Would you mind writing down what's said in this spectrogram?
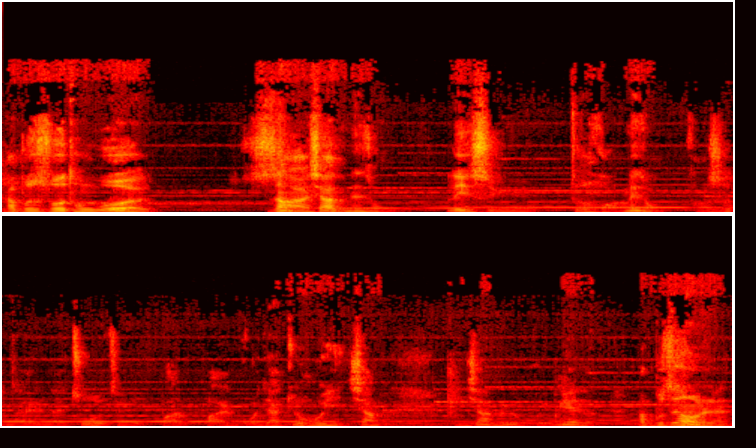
他不是说通过自上而下的那种类似于德皇那种方式来来做这个把把国家最后引向引向这个毁灭的，他不是这种人，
